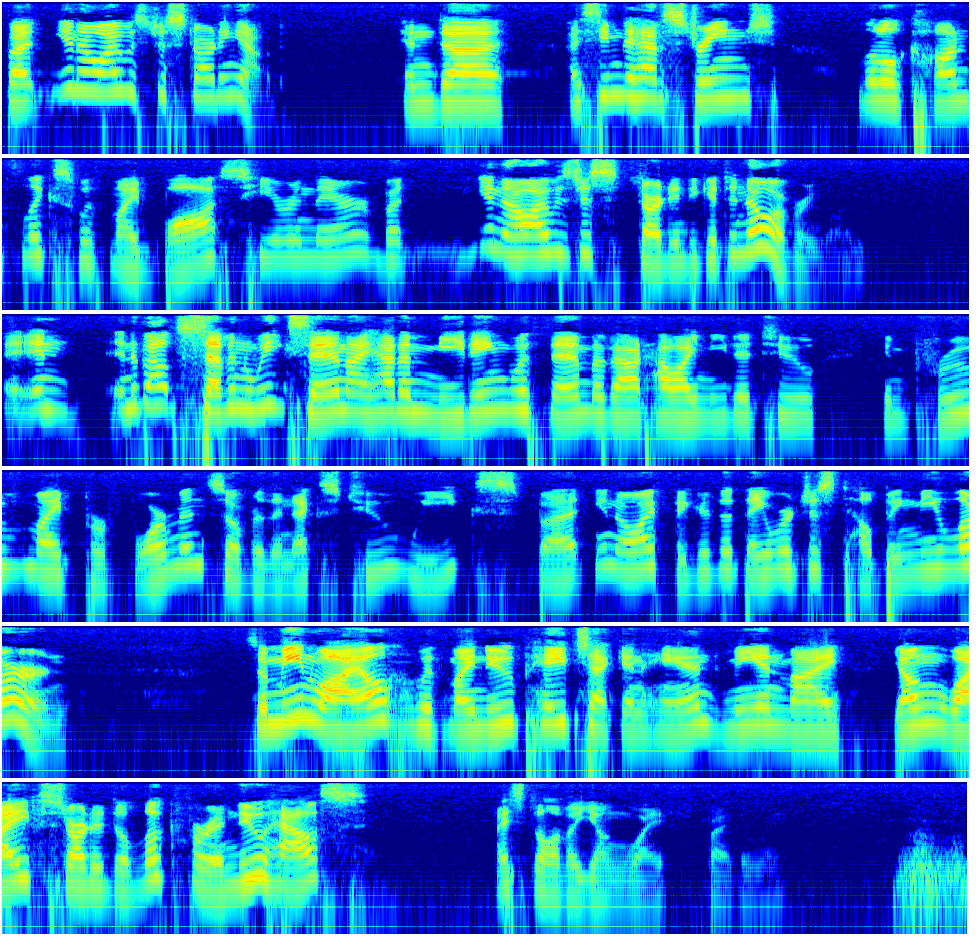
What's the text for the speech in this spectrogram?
but, you know, I was just starting out. And uh, I seemed to have strange little conflicts with my boss here and there, but you know, I was just starting to get to know everyone. And, and about seven weeks in, I had a meeting with them about how I needed to improve my performance over the next two weeks, but, you know, I figured that they were just helping me learn. So meanwhile, with my new paycheck in hand, me and my young wife started to look for a new house. I still have a young wife, by the way.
